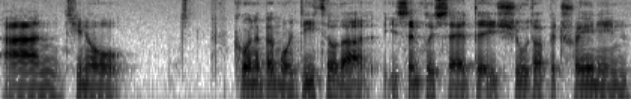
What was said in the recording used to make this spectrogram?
And, you know, going a bit more detail that, he simply said that he showed up at training,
